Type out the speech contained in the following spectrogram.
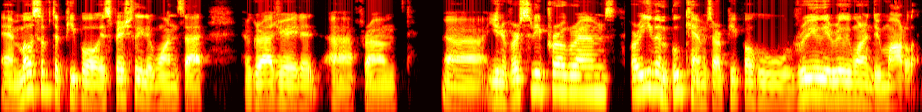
And most of the people, especially the ones that have graduated uh, from uh, university programs or even boot camps, are people who really, really want to do modeling.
